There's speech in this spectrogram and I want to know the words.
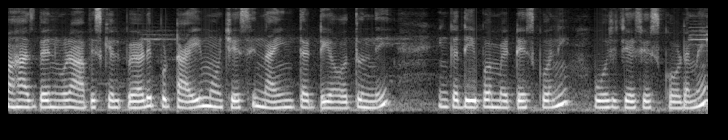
మా హస్బెండ్ కూడా ఆఫీస్కి వెళ్ళిపోయాడు. ఇప్పుడు టైం వచ్చేసి నైన్ థర్టీ అవుతుంది. ఇంకా దీపం పెట్టేసుకొని పూజ చేసేసుకోవడమే.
